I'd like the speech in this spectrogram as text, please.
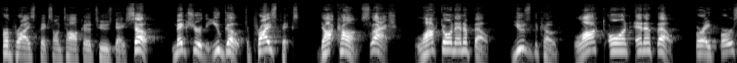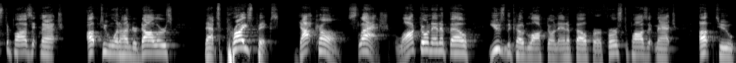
from Prize Picks on Taco Tuesday. So make sure that you go to prizepicks.com slash locked on NFL. Use the code locked on NFL for a first deposit match up to $100. That's prizepicks.com slash locked on NFL. Use the code locked on NFL for a first deposit match up to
